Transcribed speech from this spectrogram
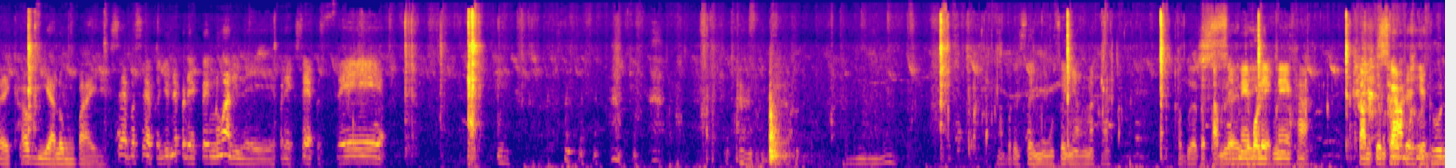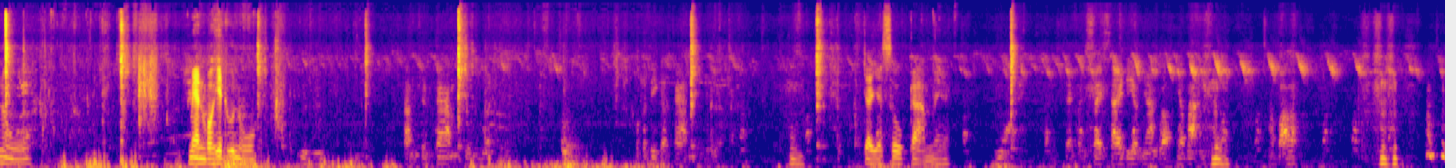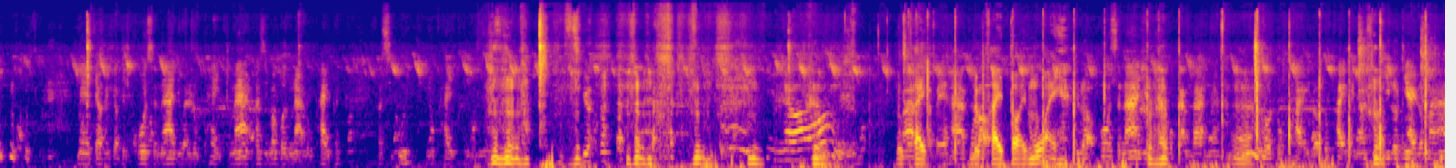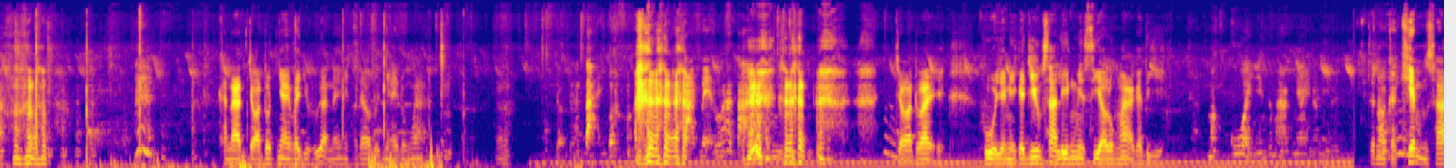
ใส่ข้าวเบียร์ลงไป แซ่บบ่แซ่บก็อยู่ในประเด็กเป็นงวนี่เลยประเด็กแซ่บก็แซ่บอืมเราบริใส่หมูใส่หยังนะคะกระเบือก็ตำแหลกแน่บ่แหลกแน่ค่ะตำจนกใส่ล้ามแต่ขึ้เฮ็นดหูหนู แม่นบ่เฮ็ดหูหนู อือฮึตำจนกล้ามขึ้นหมดปกติกับกล้ามนี่แหละ จะอย่าสู้กามนะหัวแต่มันใส่ไซส์เดียวอย่างเลาะแถวบ้านอืมเอาบ่แม่เจ้าให้ก็เป็นโฆษณาอยู่ว่าลูกไผ่หน้าเขาสิมาเบิ่งหน้าลูกไผ่เพิ่นเขาสิอุ้ยลูกไผ่เพิ่นน้องลูกไผ่มาไปหาลูกไผ่ต่อยมวยเลาะโฆษณาอยู่แถวกลางบ้านนะเออรถลูกไผ่รถลูกไผ่กันยังขี่รถใหญ่ลงมา ขนาดจอดรถใหญ่ไว้อยู่เพื่อนนี่เขาได้เอารถใหญ่ลงมาเดี๋ยวจะตายบ่ตากแดดลงมาตายจอดไว้หูอย่างนี้ก็ยืมซาเล้งเมเสียวลงมาก็ดี มักกล้วยยังก็หมากใหญ่เนาะนี่เลยจะนอนกับเข้มซะ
